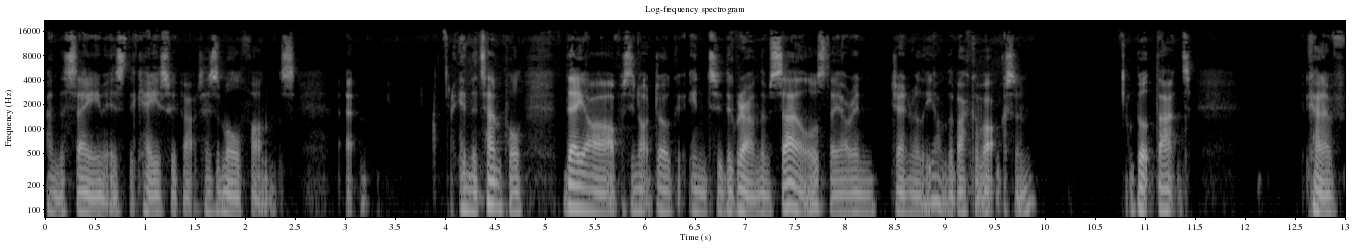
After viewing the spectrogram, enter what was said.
and the same is the case with baptismal fonts. Uh, in the temple, they are obviously not dug into the ground themselves, they are in generally on the back of oxen, but that kind of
